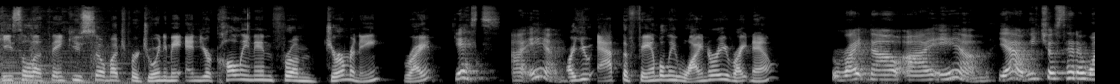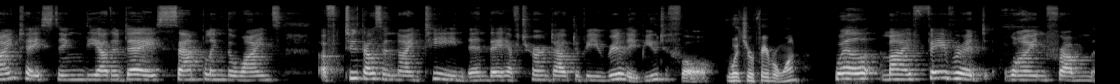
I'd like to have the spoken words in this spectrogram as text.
Gisela, thank you so much for joining me. And you're calling in from Germany, right? Yes, I am. Are you at the family winery right now? Right now, I am. Yeah, we just had a wine tasting the other day, sampling the wines of 2019, and they have turned out to be really beautiful. What's your favorite one? Well, my favorite wine from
